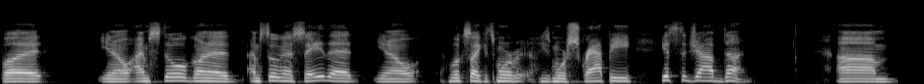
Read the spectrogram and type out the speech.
but you know, I'm still gonna I'm still gonna say that you know looks like it's more he's more scrappy, gets the job done. Um,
